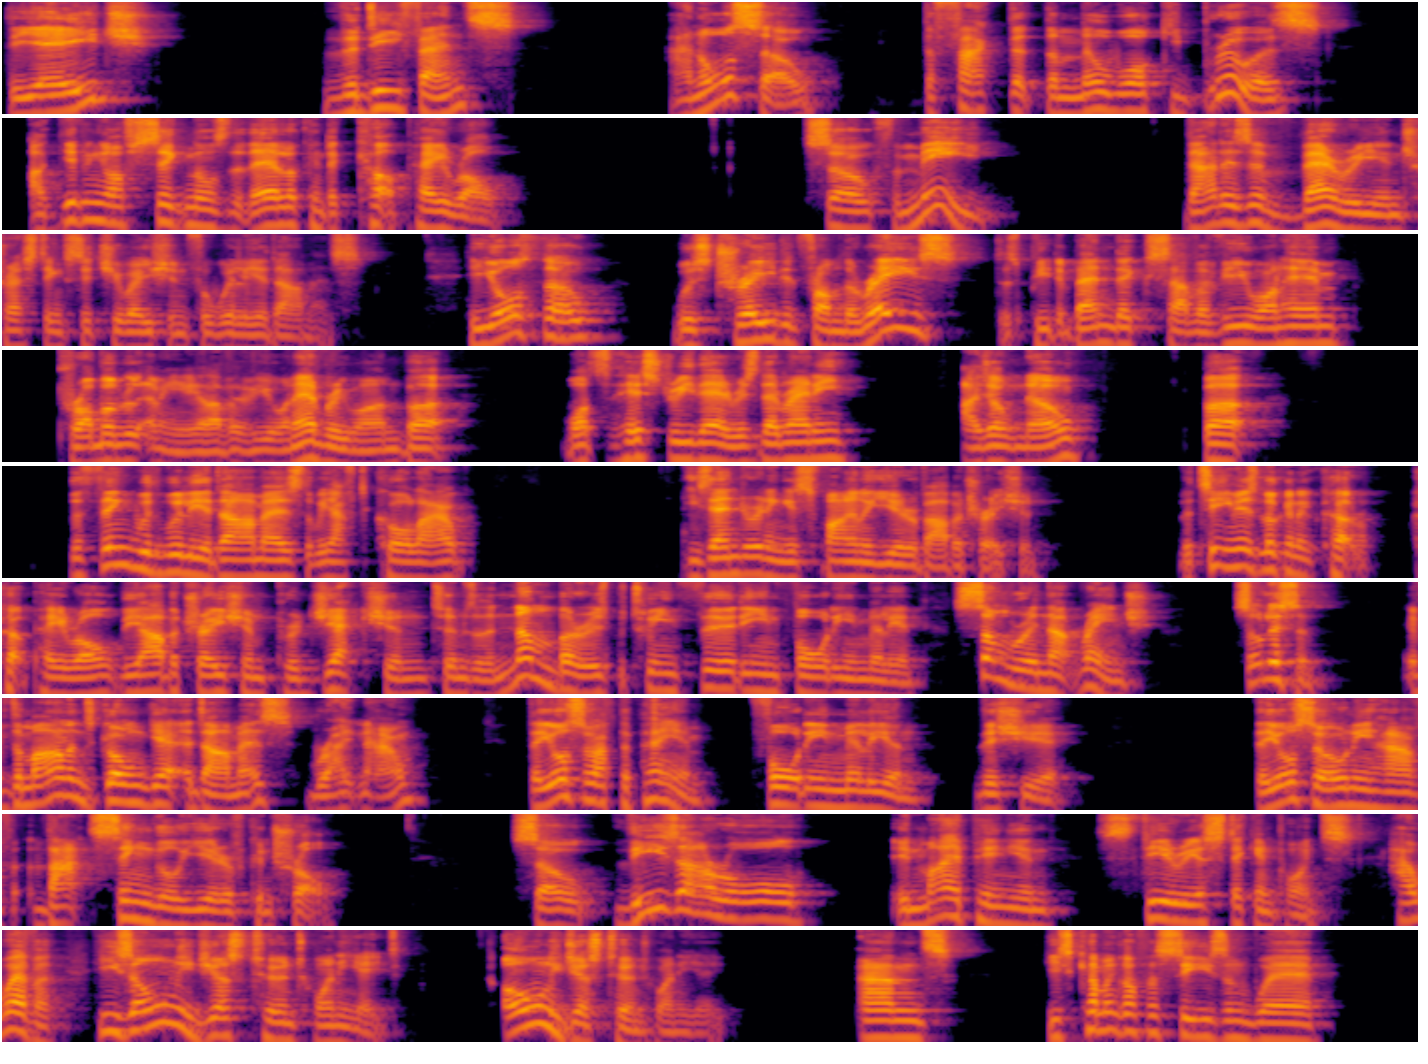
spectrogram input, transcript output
the age, the defense, and also the fact that the Milwaukee Brewers are giving off signals that they're looking to cut payroll. So for me, that is a very interesting situation for Willy Adames. He also was traded from the Rays. Does Peter Bendix have a view on him? Probably. I mean, he'll have a view on everyone, but what's the history there? Is there any? I don't know. But the thing with Willy Adames that we have to call out, he's entering his final year of arbitration. The team is looking to cut cut payroll. The arbitration projection in terms of the number is between 13 14 million, somewhere in that range. So listen, if the Marlins go and get Adames right now, they also have to pay him 14 million this year. They also only have that single year of control. So these are all, in my opinion, serious sticking points. However, he's only just turned 28. Only just turned 28. And he's coming off a season where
